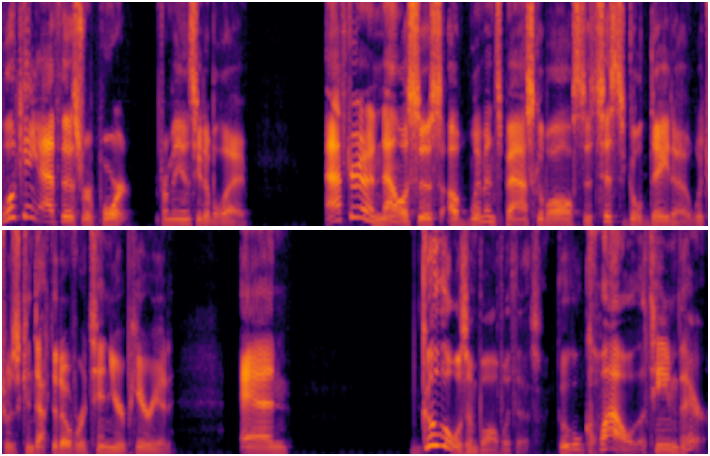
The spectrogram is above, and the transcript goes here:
looking at this report from the NCAA, after an analysis of women's basketball statistical data, which was conducted over a 10 year period, and Google was involved with this, Google Cloud, a team there.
